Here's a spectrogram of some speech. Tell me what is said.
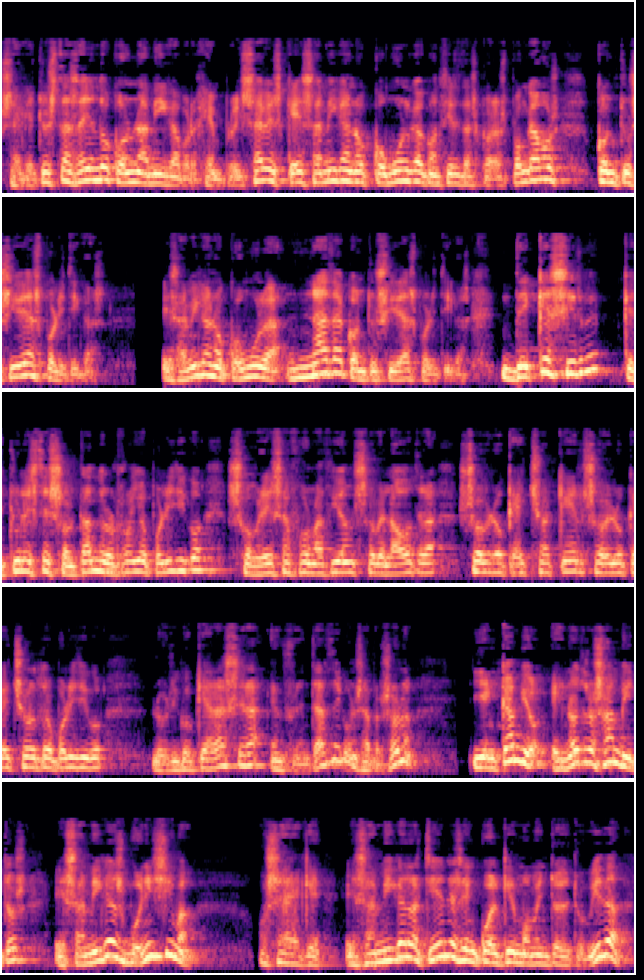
O sea, que tú estás yendo con una amiga, por ejemplo, y sabes que esa amiga no comulga con ciertas cosas. Pongamos con tus ideas políticas. Esa amiga no comulga nada con tus ideas políticas. ¿De qué sirve que tú le estés soltando el rollo político sobre esa formación, sobre la otra, sobre lo que ha hecho aquel, sobre lo que ha hecho el otro político? Lo único que harás será enfrentarte con esa persona. Y en cambio, en otros ámbitos, esa amiga es buenísima. O sea que esa amiga la tienes en cualquier momento de tu vida.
